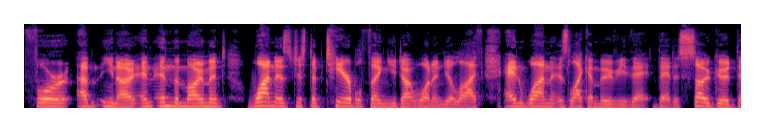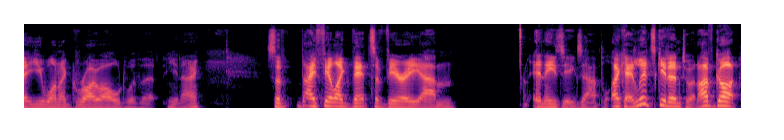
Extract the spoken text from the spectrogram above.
for um you know and in the moment one is just a terrible thing you don't want in your life and one is like a movie that that is so good that you want to grow old with it you know so i feel like that's a very um an easy example okay let's get into it i've got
